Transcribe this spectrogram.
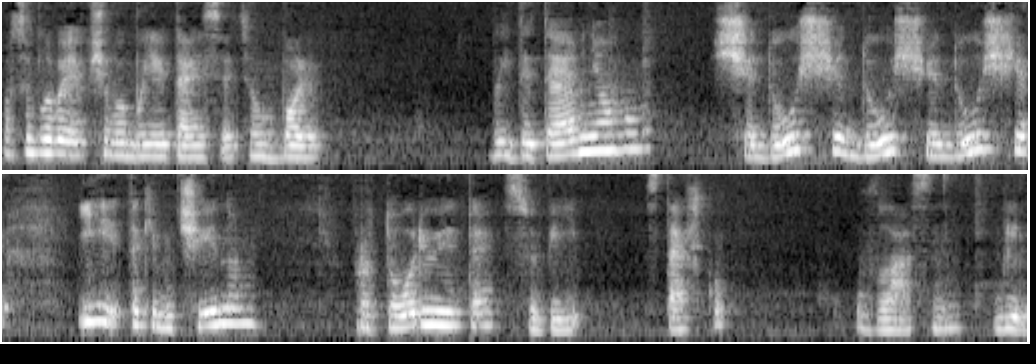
особливо, якщо ви боїтеся цього болю. Ви йдете в нього ще дужче, дужче, дужче, і таким чином проторюєте собі стежку у власний біль.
